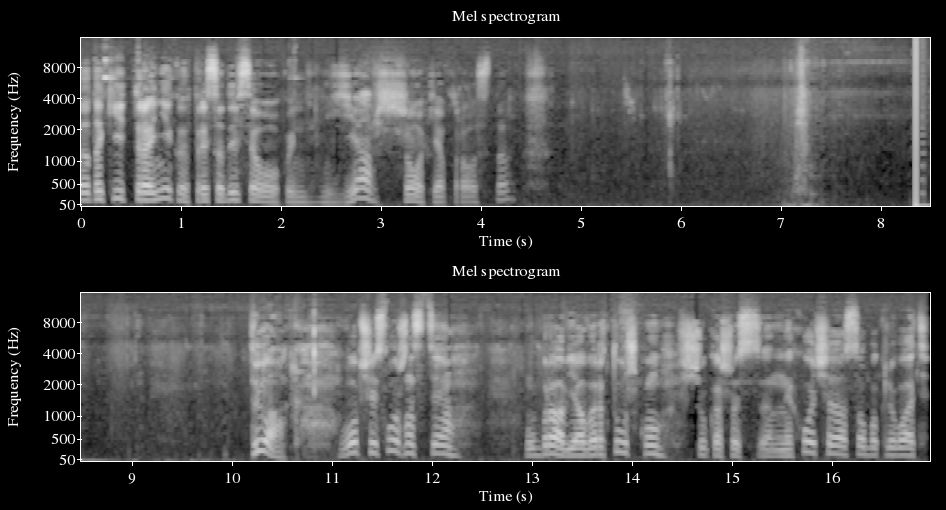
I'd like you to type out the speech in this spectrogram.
На такий тройник присадився окунь. Я в шокі просто. Так, в общій сложності убрав я вертушку, щука щось не хоче особо клювати.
